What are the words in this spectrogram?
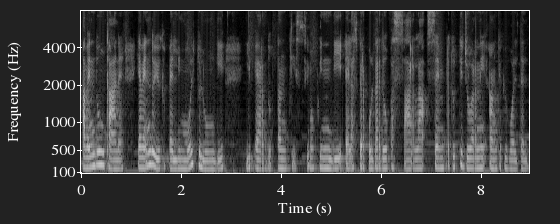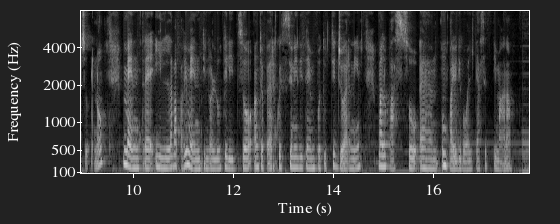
avendo un cane e avendo io i capelli molto lunghi li perdo tantissimo, quindi eh, l'aspirapolvere devo passarla sempre tutti i giorni, anche più volte al giorno, mentre il lavapavimenti non lo utilizzo anche per questioni di tempo tutti i giorni, ma lo passo eh, un paio di volte a settimana.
